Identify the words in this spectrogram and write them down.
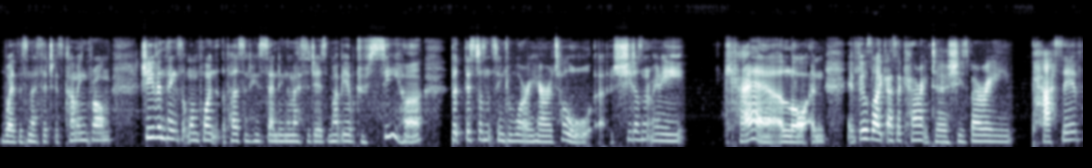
where this message is coming from. She even thinks at one point that the person who's sending the messages might be able to see her, but this doesn't seem to worry her at all. She doesn't really care a lot, and it feels like as a character, she's very passive.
